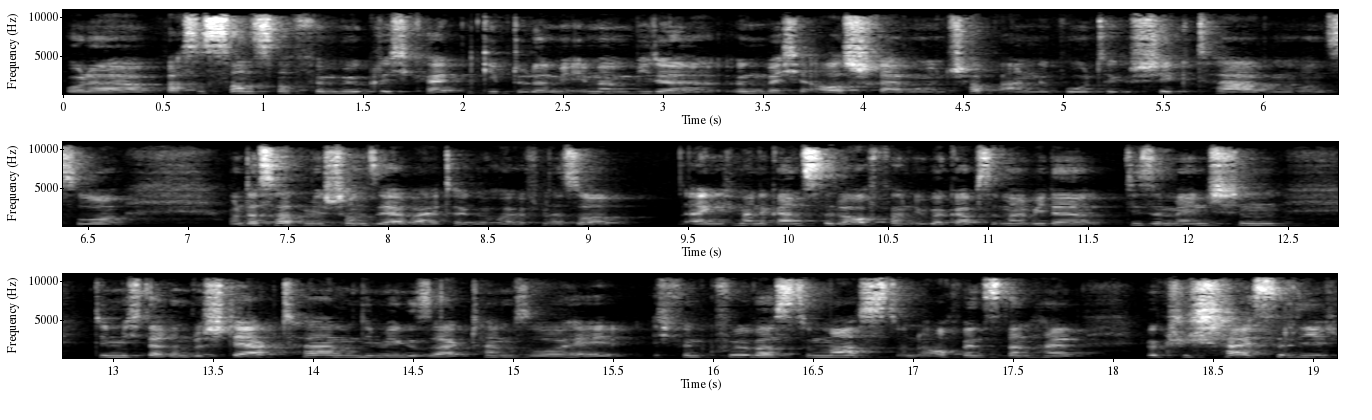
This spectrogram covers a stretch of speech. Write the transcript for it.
oder was es sonst noch für Möglichkeiten gibt oder mir immer wieder irgendwelche Ausschreibungen, Jobangebote geschickt haben und so. Und das hat mir schon sehr weitergeholfen. Also eigentlich meine ganze Laufbahn über gab es immer wieder diese Menschen, die mich darin bestärkt haben, die mir gesagt haben, so, hey, ich finde cool, was du machst. Und auch wenn es dann halt wirklich scheiße lief,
